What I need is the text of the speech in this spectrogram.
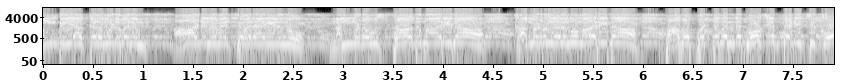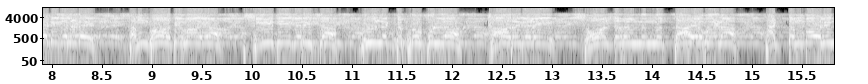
അമ്പിയാക്കൾ മുഴുവനും ആടിനെ വെച്ചവരായിരുന്നു നമ്മുടെ ഉസ്താദുമാരിതാ കമറുലമാരിതാ പാവപ്പെട്ടവന്റെ പോക്കറ്റടിച്ച് കോടികളുടെ സമ്പാദ്യമായ ശീതീകരിച്ച ബുള്ളറ്റ് പ്രൂഫുള്ള കാറുകളിൽ ഷോൾഡറിൽ നിന്ന് താഴെ വീണ തട്ടം പോലും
